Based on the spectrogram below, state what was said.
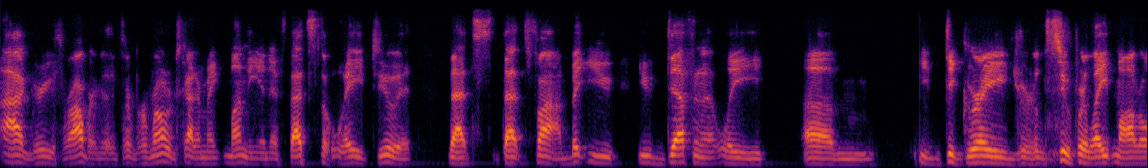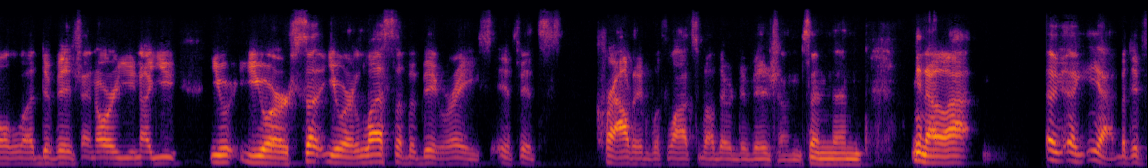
I agree with Robert. If the promoter's got to make money, and if that's the way to it, that's that's fine. But you you definitely um, you degrade your super late model uh, division, or you know you you you are you are less of a big race if it's crowded with lots of other divisions. And then you know I uh, uh, yeah, but if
